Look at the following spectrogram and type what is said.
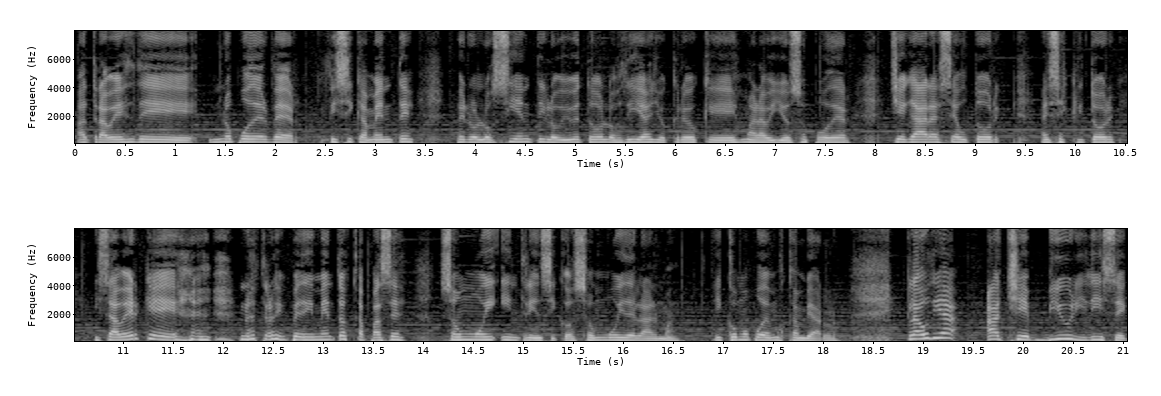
A través de no poder ver físicamente, pero lo siente y lo vive todos los días. Yo creo que es maravilloso poder llegar a ese autor, a ese escritor y saber que nuestros impedimentos capaces son muy intrínsecos, son muy del alma y cómo podemos cambiarlo. Claudia H. Beauty dice,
